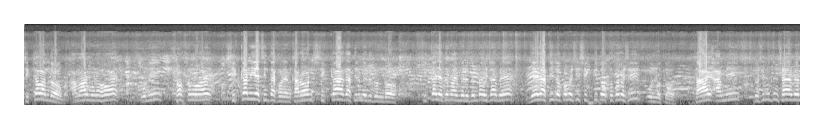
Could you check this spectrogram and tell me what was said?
শিক্ষা বান্ধব আমার মনে হয় উনি সবসময় শিক্ষা নিয়ে চিন্তা করেন, কারণ শিক্ষা জাতির মেরুদণ্ড। শিক্ষা জাতির মেরুদণ্ড হিসাবে যে জাতি যত বেশি শিক্ষিত, তত বেশি উন্নত। তাই আমি জসিমুদ্দিন সাহেবের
